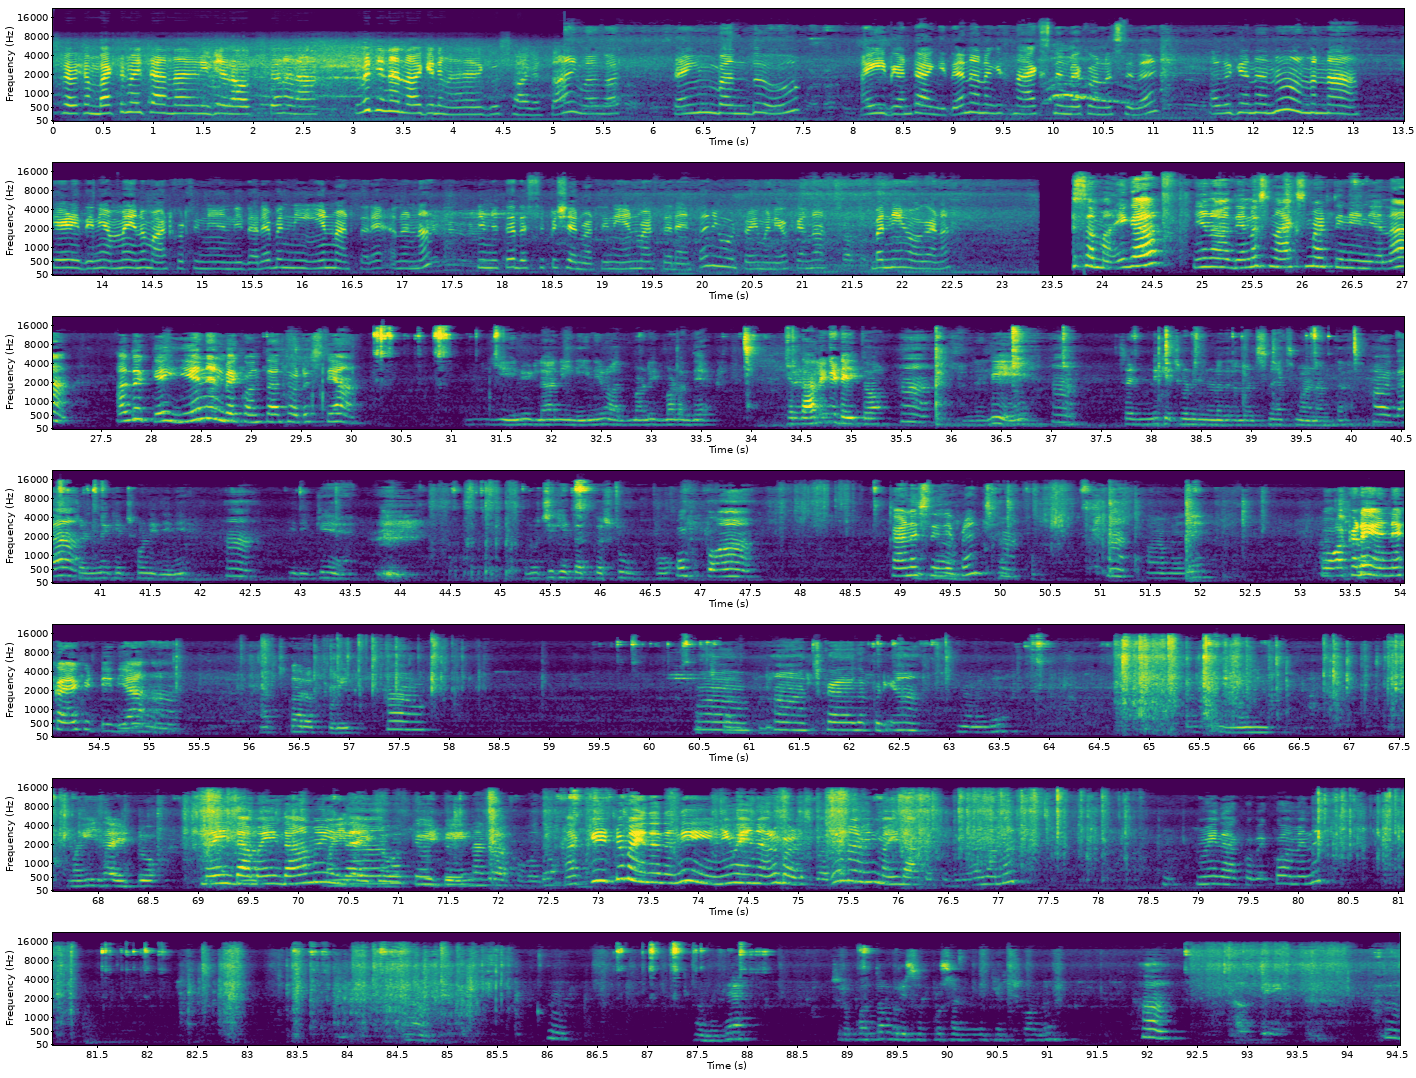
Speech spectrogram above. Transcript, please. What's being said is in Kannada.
Guys welcome back to my channel ಇದೆಯಲ್ಲ ಹೋಗ್ತಾನ ಇವತ್ತಿನ ಲಾಗಿನ ಮನೆಯವರಿಗೂ ಸ್ವಾಗತ ಇವಾಗ ಟೈಮ್ ಬಂದು ಐದು ಗಂಟೆ ಆಗಿದೆ. ನನಗೆ ಸ್ನ್ಯಾಕ್ಸ್ ತಿನ್ನಬೇಕು ಅನ್ನಿಸ್ತಿದೆ. ಅದಕ್ಕೆ ನಾನು ಅಮ್ಮನ್ನ ಕೇಳಿದ್ದೀನಿ. ಅಮ್ಮ ಏನೋ ಮಾಡ್ಕೊಡ್ತೀನಿ ಅಂದಿದ್ದಾರೆ. ಬನ್ನಿ, ಏನು ಮಾಡ್ತಾರೆ? ಅದನ್ನು ನಿಮ್ಮ ಜೊತೆ ರೆಸಿಪಿ ಶೇರ್ ಮಾಡ್ತೀನಿ. ಏನು ಮಾಡ್ತಾರೆ ಅಂತ ನೀವು ಟ್ರೈ ಮಾಡಿ ಓಕೆನಾ ಬನ್ನಿ, ಹೋಗೋಣ. ಅಮ್ಮ ಈಗ ನೀನು ಅದೇನೋ ಸ್ನ್ಯಾಕ್ಸ್ ಮಾಡ್ತೀನಿ ಇದೆಯಲ್ಲ ಅದಕ್ಕೆ ಏನೇನು ಬೇಕು ಅಂತ ತೋರಿಸ್ತೀಯಾ? ಏನೂ ಇಲ್ಲ ನೀನು ಏನೇನು ಅದು ಮಾಡು ಇದು ಮಾಡಂದೆ ಎರಡು ಆಲೂಗೆಡ್ಡೆ ಇತ್ತು. ಹಾಂ. ಅದರಲ್ಲಿ ಹಾಂ. ಸಣ್ಣಗೆ ಹೆಚ್ಕೊಂಡಿದ್ದೀನಿ ನೋಡೋದ್ರಲ್ಲಿ ನಾನು ಸ್ನ್ಯಾಕ್ಸ್ ಮಾಡೋಣ ಅಂತ. ಹೌದಾ? ಸಣ್ಣಗೆ ಹೆಚ್ಕೊಂಡಿದ್ದೀನಿ. ಹಾಂ. ಇದಕ್ಕೆ ರುಚಿಗೆ ತಕ್ಕಷ್ಟು ಉಪ್ಪು. ಉಪ್ಪು ಹಾಂ. ಕಾಣಿಸ್ತಿದೆ ಫ್ರೆಂಡ್ಸ್ ಹಾಂ. ಹಾಂ. ಆಮೇಲೆ ಓ ಆ ಕಡೆ ಎಣ್ಣೆ ಕಾಯಕ್ಕೆ ಇಟ್ಟಿದ್ಯಾ? ಹಾಂ. ಹಚ್ಚ ಖಾರದ ಪುಡಿ. ಹಾಂ. ಹಾಂ ಹಾಂ ಹಚ್ಕಾರದ ಪುಡಿ ಹಾಂ. ಆಮೇಲೆ ಮೈದಾ ಹಿಟ್ಟು. ಮೈದಾ ಮೈದಾ ಮೈದಾ. ಹಿಟ್ಟು. ಓಕೆ ಹಿಟ್ಟು ಏನಾದರೂ ಹಾಕೋಬೋದು ಅಕ್ಕಿ ಹಿಟ್ಟು ಮೈದಾದಲ್ಲಿ ನೀವೇನಾದ್ರು ಬಳಸ್ಬೋದು. ನಾವಿನ್ ಮೈದಾ ಹಾಕೋತಿದ್ದೀವಿ ಅಲ್ಲಮ್ಮ ಮೈದಾ ಹಾಕೋಬೇಕು ಆಮೇಲೆ? ಹಾಂ. ಆಮೇಲೆ ಚೂರು ಕೊತ್ತಂಬರಿ ಸೊಪ್ಪು ಸಣ್ಣ ಕೆಚ್ಕೊಂಡು ಹಾಂ. ಹಾಕ್ತೀನಿ ಹ್ಞೂ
